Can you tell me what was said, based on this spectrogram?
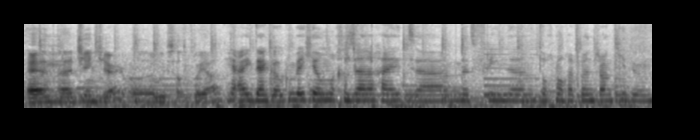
En uh, Ginger, hoe is dat voor jou? Ja, ik denk ook een beetje om de gezelligheid uh, met vrienden. Toch nog even een drankje doen.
